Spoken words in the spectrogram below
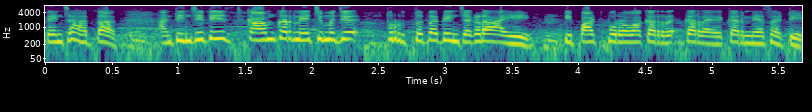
त्यांच्या हातात. आणि त्यांची ती काम करण्याची म्हणजे पूर्तता त्यांच्याकडे आहे ती पाठपुरावा कर कराय करण्यासाठी.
